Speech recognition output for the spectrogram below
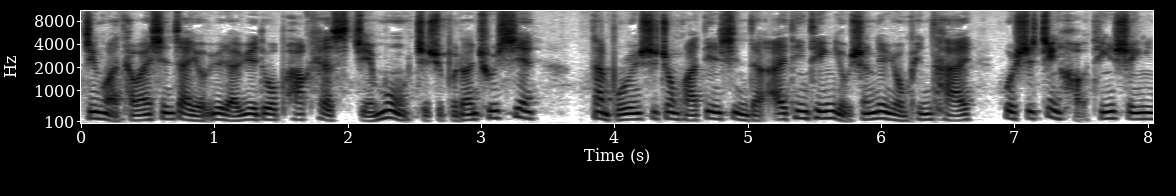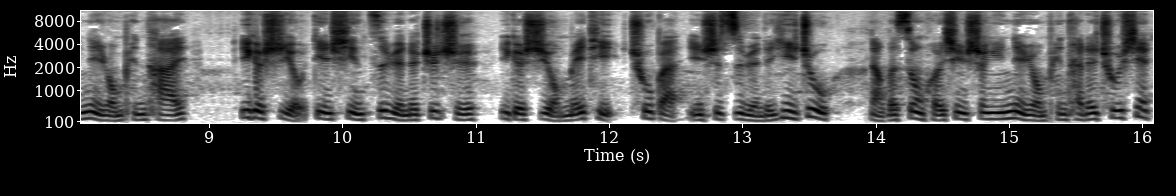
尽管台湾现在有越来越多 podcast 节目持续不断出现，但不论是中华电信的爱听听有声内容平台，或是静好听声音内容平台，一个是有电信资源的支持，一个是有媒体出版影视资源的挹注，两个综合性声音内容平台的出现。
